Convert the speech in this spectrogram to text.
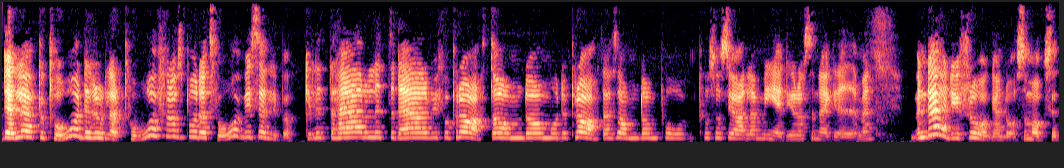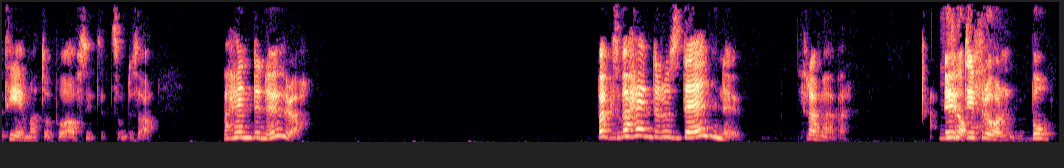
det löper på, det rullar på för oss båda två. Vi säljer böcker lite här och lite där, vi får prata om dem och det pratas om dem på, på sociala medier och sådana grejer. Men, men då är det ju frågan då, som också är temat då på avsnittet som du sa. Vad händer nu då? Vad, vad händer hos dig nu framöver? Utifrån bok,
